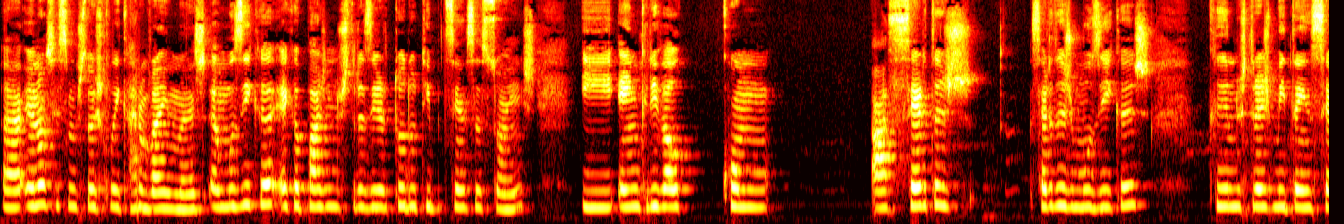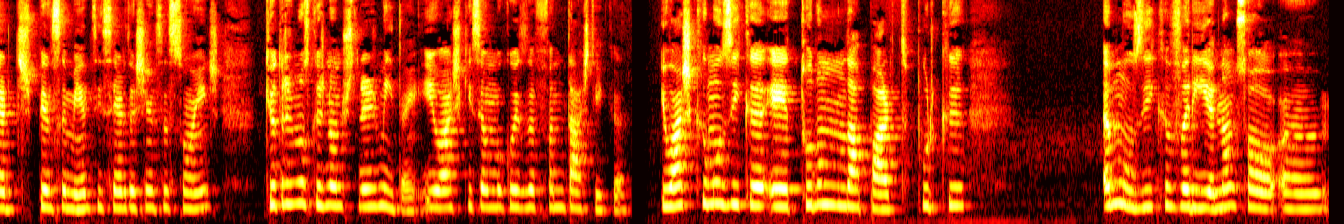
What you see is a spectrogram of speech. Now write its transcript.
Uh, eu não sei se me estou a explicar bem, mas a música é capaz de nos trazer todo o tipo de sensações e é incrível como há certas, certas músicas que nos transmitem certos pensamentos e certas sensações que outras músicas não nos transmitem. E eu acho que isso é uma coisa fantástica. Eu acho que a música é todo um mundo à parte porque a música varia não só uh,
